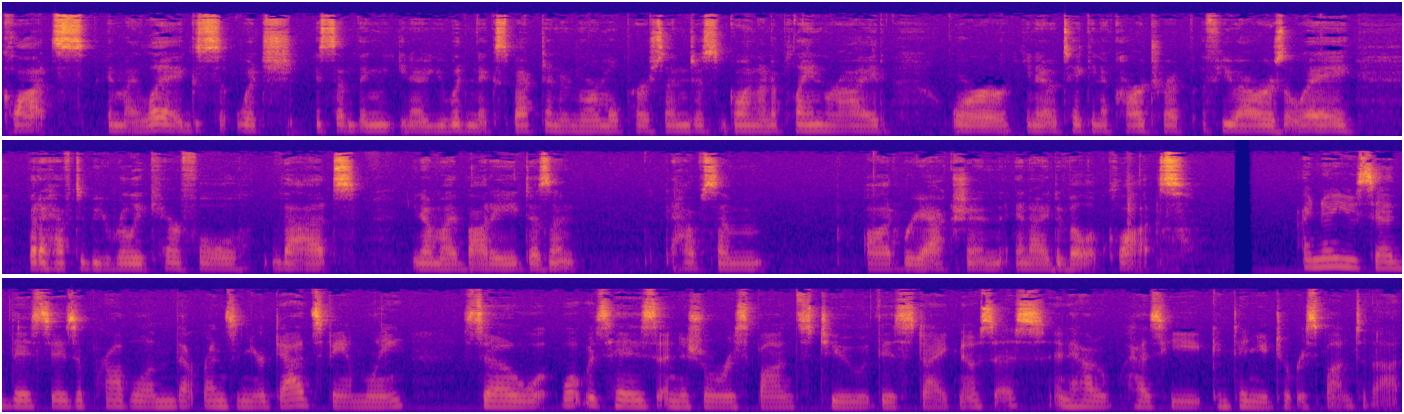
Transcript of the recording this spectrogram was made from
clots in my legs, which is something you know you wouldn't expect in a normal person just going on a plane ride or you know taking a car trip a few hours away. But I have to be really careful that you know my body doesn't have some odd reaction and I develop clots. I know you said this is a problem that runs in your dad's family. So, what was his initial response to this diagnosis, and how has he continued to respond to that?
